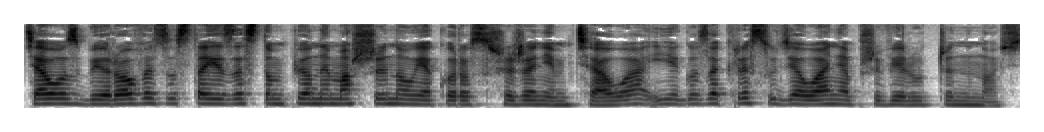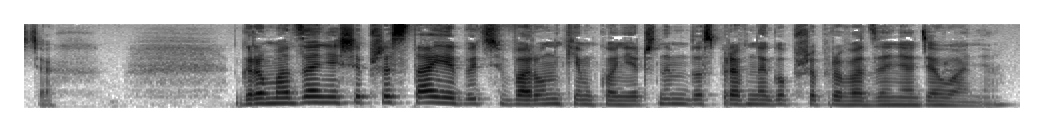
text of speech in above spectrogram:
Ciało zbiorowe zostaje zastąpione maszyną jako rozszerzeniem ciała i jego zakresu działania przy wielu czynnościach. Gromadzenie się przestaje być warunkiem koniecznym do sprawnego przeprowadzenia działania.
